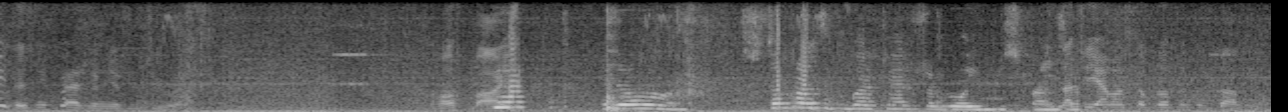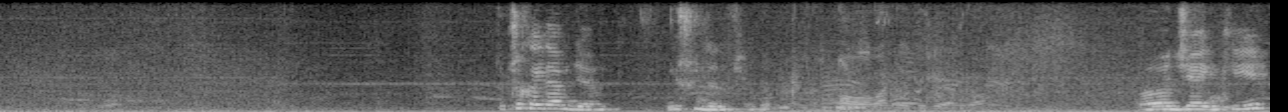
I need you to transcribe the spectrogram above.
Ej, to jest nie fair, że mnie rzuciło. Oho, spaj. No, 100% była czerw, że było im bispajza. Znaczy ja mam 100% od dawna. To czekaj na mnie. Już idę do ciebie. O, ładnie zużyłem go. O, dzięki.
